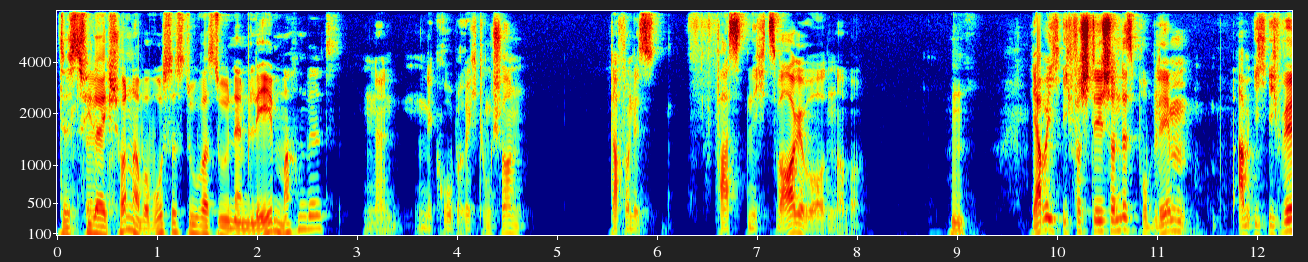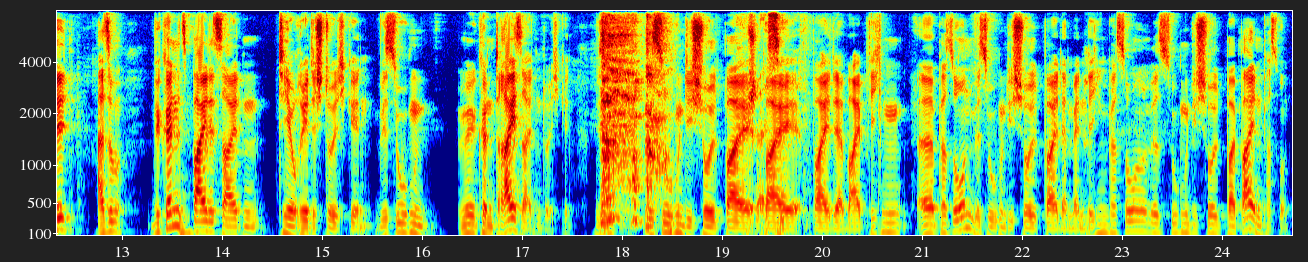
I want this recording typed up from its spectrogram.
Das vielleicht schon, aber wusstest du, was du in deinem Leben machen willst? Nein, eine grobe Richtung schon. Davon ist fast nichts wahr geworden, aber. Hm. Ja, aber ich, ich verstehe schon das Problem. Aber ich, ich will, also, wir können jetzt beide Seiten theoretisch durchgehen. Wir suchen, wir können drei Seiten durchgehen. Wir suchen, wir suchen die Schuld bei, Scheiße. bei, bei der weiblichen äh, Person, wir suchen die Schuld bei der männlichen Person und wir suchen die Schuld bei beiden Personen.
